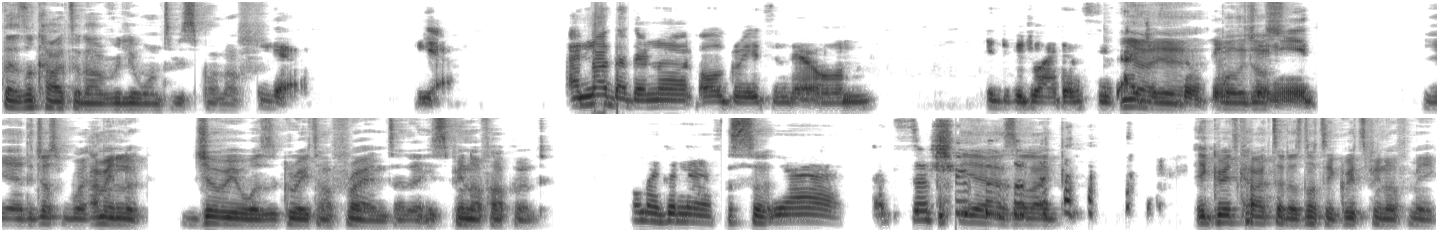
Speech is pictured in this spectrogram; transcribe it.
there's no character that I really want to be spun off. Yeah. Yeah. And not that they're not all great in their own individual identities. I Yeah, just yeah. don't think Well, they they just- need. Yeah, they just, I mean, look, Joey was great on Friends and then his spin off happened. Oh my goodness. So, Yeah, that's so true. yeah, so like, a great character does not a great spin off make.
